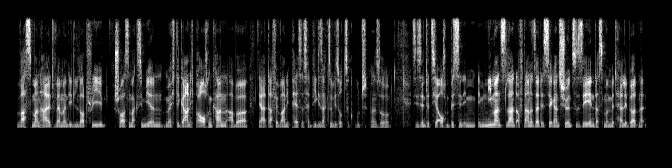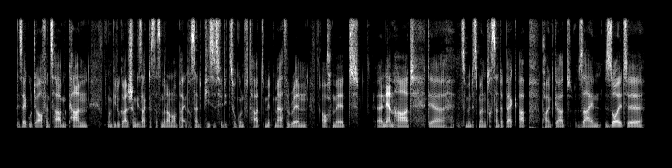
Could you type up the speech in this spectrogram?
was man halt, wenn man die Lottery-Chancen maximieren möchte, gar nicht brauchen kann. Aber ja, dafür waren die Pacers halt, wie gesagt, sowieso zu gut. Also sie sind jetzt hier auch ein bisschen im, im Niemandsland. Auf der anderen Seite ist es ja ganz schön zu sehen, dass man mit Halliburton halt eine sehr gute Offense haben kann. Und wie du gerade schon gesagt hast, dass man da noch ein paar interessante Pieces für die Zukunft hat. Mit Matherin, auch mit äh, Nemhard, der zumindest mal ein interessanter Backup Point Guard sein sollte.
